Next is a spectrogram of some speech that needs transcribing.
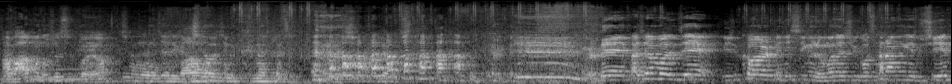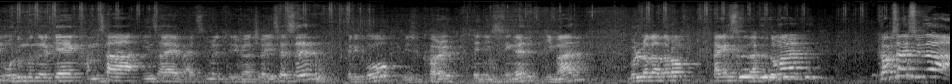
아 마음은 오셨을 거예요. 이 자리가 아. 채워지는 그날까지. 네, 다시 한번 이제 뮤지컬 베니싱을 응원해주시고 사랑해주신 모든 분들께 감사 인사의 말씀을 드리며 저희 셋은 그리고 뮤지컬 베니싱은 이만 물러가도록 하겠습니다. 그동안 감사했습니다.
